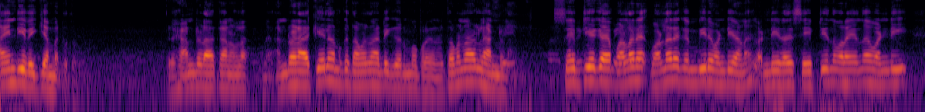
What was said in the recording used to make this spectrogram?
നയന്റി വയ്ക്കാൻ പറ്റത്തുള്ളൂ. ഒരു ഹൺഡ്രഡ് ആക്കാനുള്ള ഹൺഡ്രഡ് ആക്കിയാലേ നമുക്ക് തമിഴ്നാട്ടിൽ കയറുമ്പോൾ പറയുന്നുള്ളൂ തമിഴ്നാട്ടിൽ ഹൺഡ്രഡ് സേഫ്റ്റിയൊക്കെ വളരെ വളരെ ഗംഭീര വണ്ടിയാണ്. വണ്ടിയുടെ സേഫ്റ്റി എന്ന് പറയുന്നത് വണ്ടി ആ,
